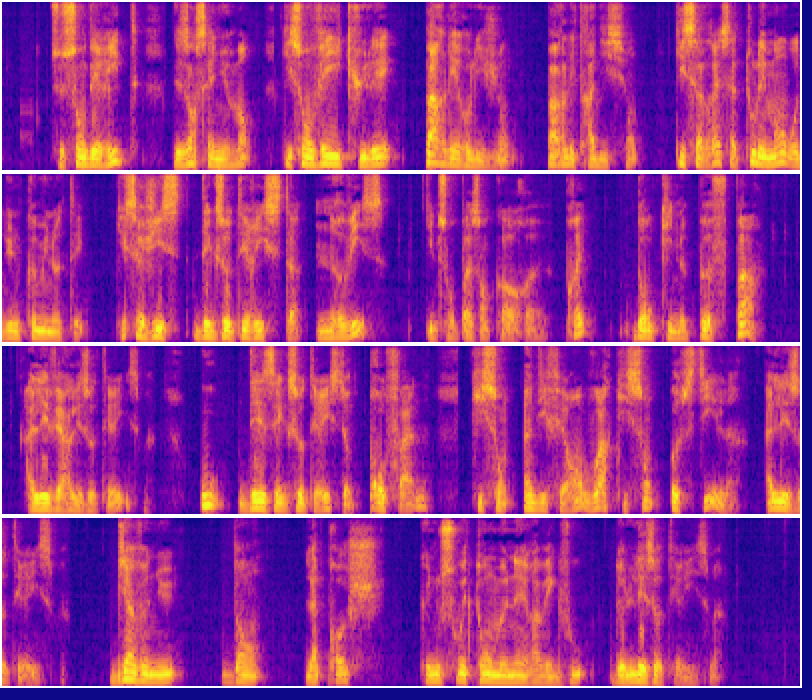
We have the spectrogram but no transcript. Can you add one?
Ce sont des rites, des enseignements qui sont véhiculés par les religions, par les traditions, qui s'adressent à tous les membres d'une communauté. Qu'il s'agisse d'exotéristes novices, qui ne sont pas encore euh, prêts, donc qui ne peuvent pas aller vers l'ésotérisme, ou des exotéristes profanes qui sont indifférents, voire qui sont hostiles à l'ésotérisme. Bienvenue dans l'approche que nous souhaitons mener avec vous de l'ésotérisme.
